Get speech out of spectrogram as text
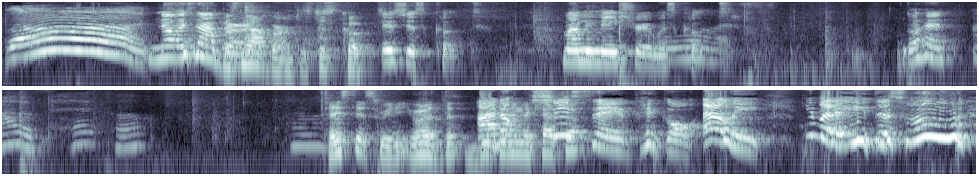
burnt. No, it's not burnt. It's not burnt. It's just cooked. It's just cooked. Mommy made sure it was cooked. Go ahead. I have a pickle. Taste it, sweetie. You want to dip I it in don't. She said pickle. Ellie, you better eat this food.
